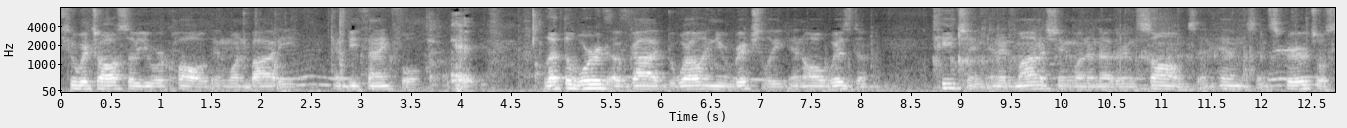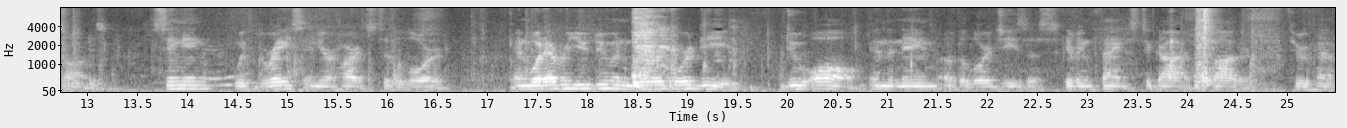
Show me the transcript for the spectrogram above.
to which also you were called in one body, and be thankful. Let the word of God dwell in you richly in all wisdom, teaching and admonishing one another in psalms and hymns and spiritual songs, singing with grace in your hearts to the Lord. And whatever you do in word or deed, do all in the name of the Lord Jesus, giving thanks to God the Father through him.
